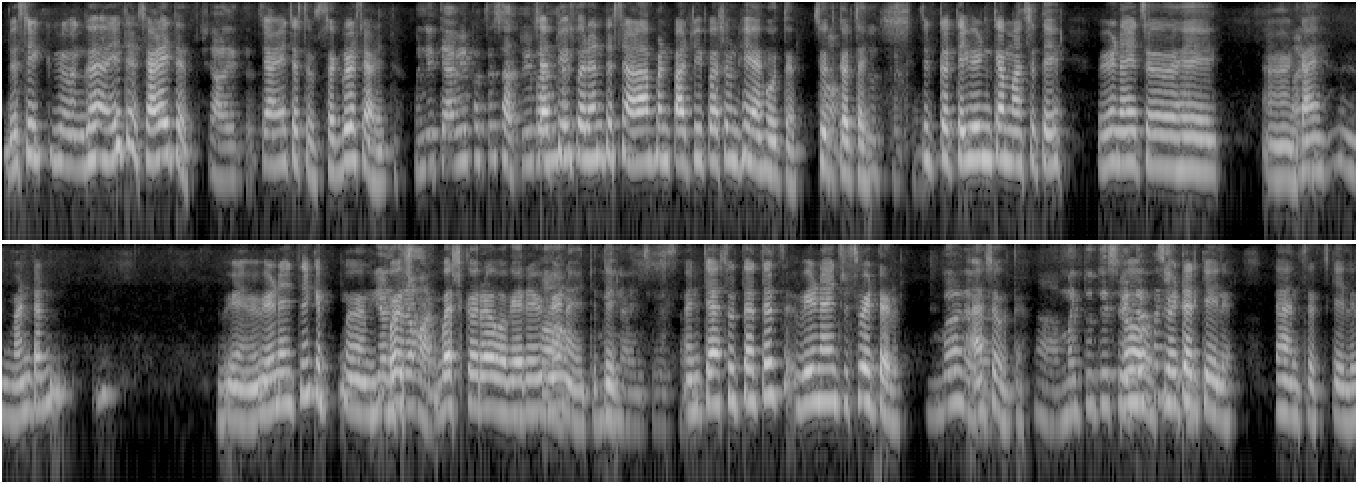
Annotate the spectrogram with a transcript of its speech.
दुसरी घ इथे शाळेतच. शाळेतच. शाळेतच सगळं शाळेत. म्हणजे त्यावेळी फक्त सातवी सातवीपर्यंत शाळा पण पाचवीपासून हे होतं सुतकताई सुतकताई विणकाम असं ते विणायचं हे अं, काय म्हणतात? वे- विणायचं नाही का? बस यंत्रमाग. बसकर वगैरे विणायचं ते आणि त्या सुतातच विणायचं स्वेटर. बर. असं होतं. हा मग तू ते स्वेटर हो पण स्वेटर केलं. लहानसंच केलं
